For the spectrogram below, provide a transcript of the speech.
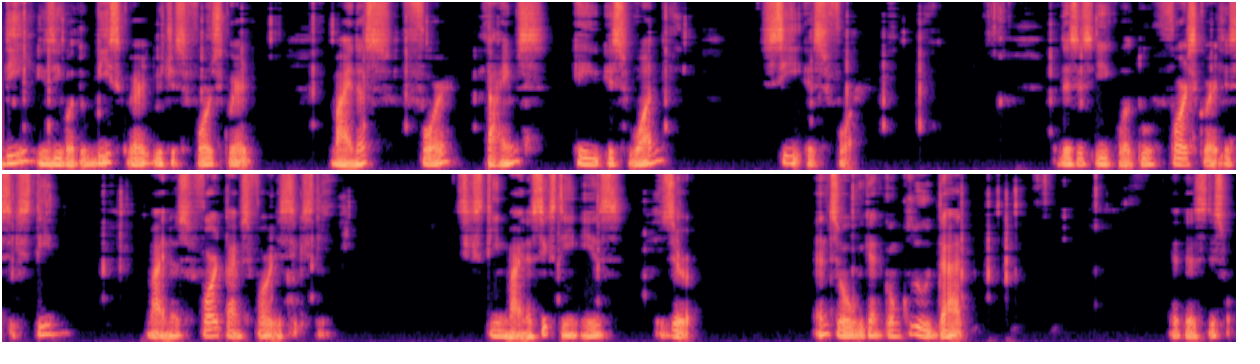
D is equal to B squared, which is 4 squared, minus 4 times A is 1, C is 4. This is equal to 4 squared is 16, minus 4 times 4 is 16. 16 minus 16 is 0. And so we can conclude that it is this one.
